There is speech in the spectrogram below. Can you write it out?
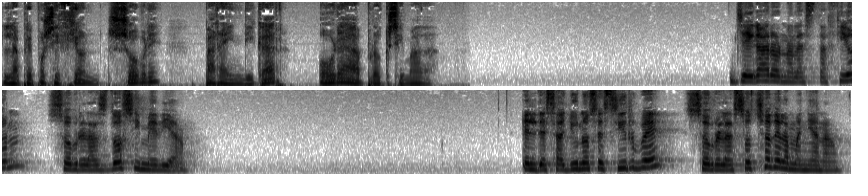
la preposición sobre para indicar hora aproximada. Llegaron a la estación sobre las dos y media. El desayuno se sirve sobre las ocho de la mañana.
